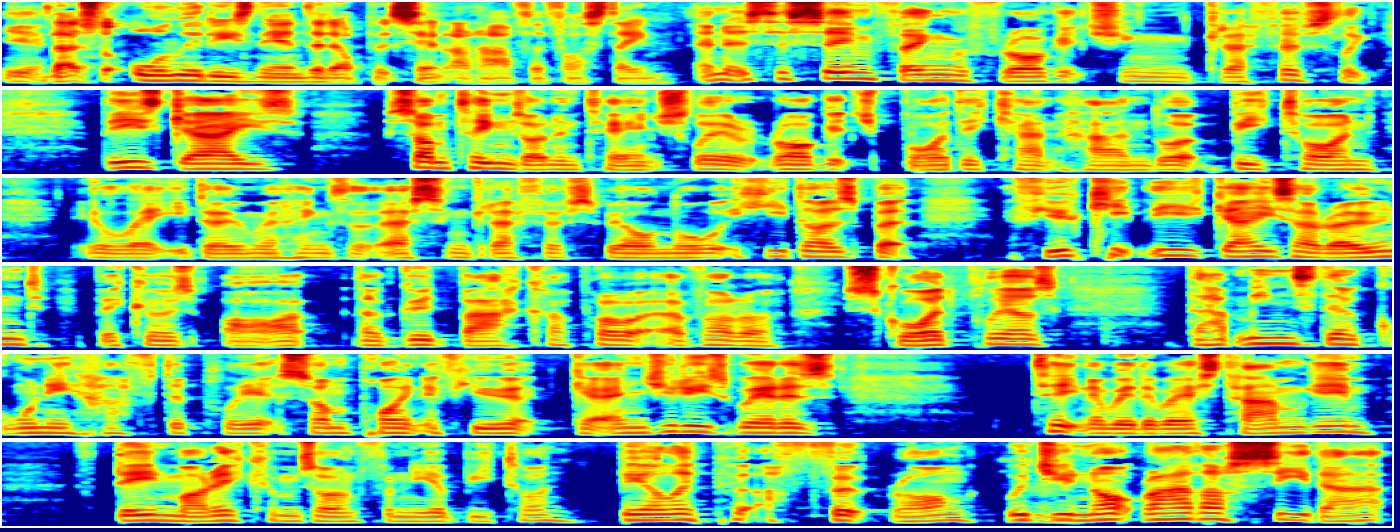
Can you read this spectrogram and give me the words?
Yeah. That's the only reason he ended up at centre half the first time. And it's the same thing with Rogic and Griffiths. Like these guys, sometimes unintentionally, Rogic's body can't handle it. Bitton, he'll let you down with things like this. And Griffiths, we all know what he does. But if you keep these guys around because oh they're good backup or whatever, or squad players, that means they're going to have to play at some point if you get injuries. Whereas taking away the West Ham game, Dane Murray comes on for Nir Bitton, barely put a foot wrong. Would you hmm. not rather see that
